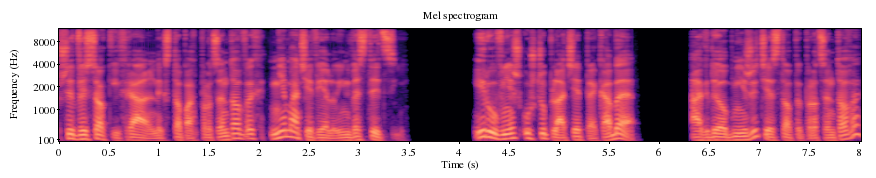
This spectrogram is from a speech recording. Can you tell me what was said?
Przy wysokich realnych stopach procentowych nie macie wielu inwestycji. I również uszczuplacie PKB. A gdy obniżycie stopy procentowe,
